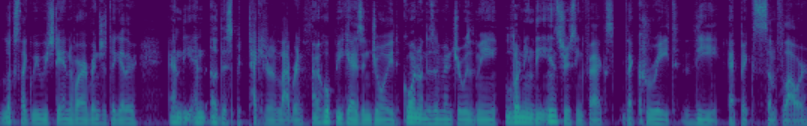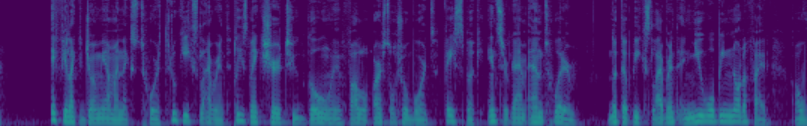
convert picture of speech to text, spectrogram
Looks like we reached the end of our adventure together and the end of this spectacular labyrinth. I hope you guys enjoyed going on this adventure with me, learning the interesting facts that create the epic sunflower. If you'd like to join me on my next tour through Geeks Labyrinth, please make sure to go and follow our social boards Facebook, Instagram, and Twitter. Look up Geeks Labyrinth and you will be notified of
